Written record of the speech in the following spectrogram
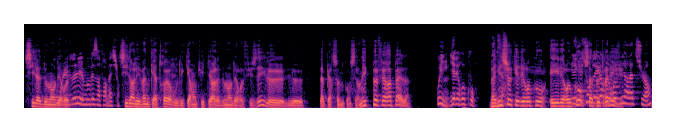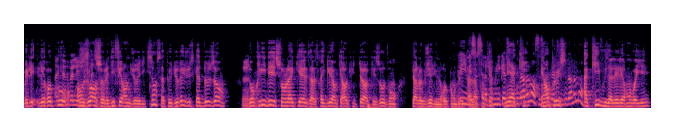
Si la demande est les mauvaises informations. Si dans les 24 heures ou les 48 heures la demande est refusée, le, la personne concernée peut faire appel. Oui, il y a les recours. Bah, bien sûr qu'il y a des recours. Et les recours, ça peut traîner. Hein. Mais les, recours, en jouant sur les différentes juridictions, ça peut durer jusqu'à deux ans. Donc l'idée selon laquelle ça va se régler en 48 heures et que les autres vont faire l'objet d'une reconduite à la frontière. La communication mais du gouvernement, et en plus, à qui vous allez les renvoyer?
